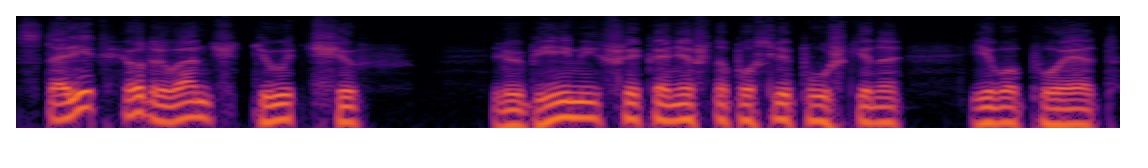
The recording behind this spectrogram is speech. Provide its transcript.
старик Федор Иванович Тютчев, любимейший, конечно, после Пушкина, его поэт,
